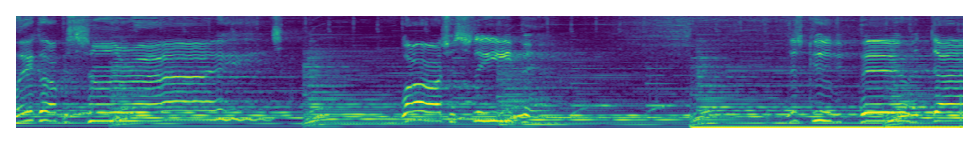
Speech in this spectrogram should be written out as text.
Wake up at sunrise, watch her sleeping. This could be paradise.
